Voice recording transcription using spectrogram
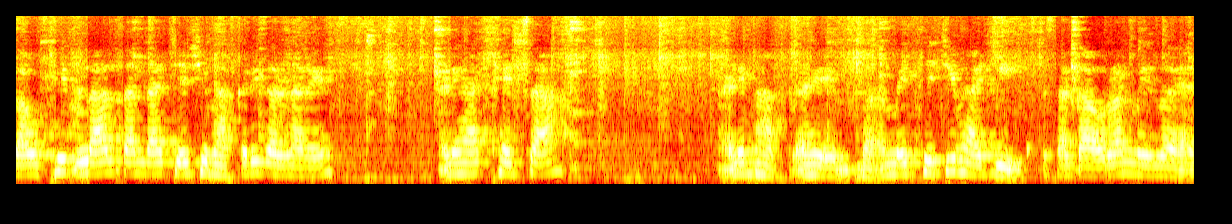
गावठीत लाल तांदळाची अशी भाकरी करणार आहे. आणि हा ठेचा आणि भाक हे मेथीची भाजी असा गावरान मेनू आहे.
